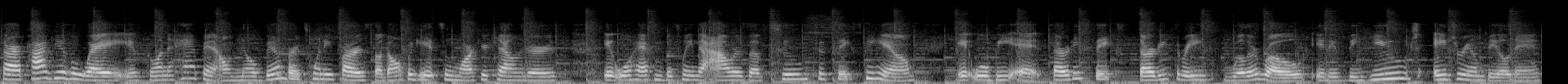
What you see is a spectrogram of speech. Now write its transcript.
So our pie giveaway is going to happen on November 21st. So don't forget to mark your calendars. It will happen between the hours of 2 to 6 p.m. It will be at 3633 Wheeler Road. It is the huge atrium building.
